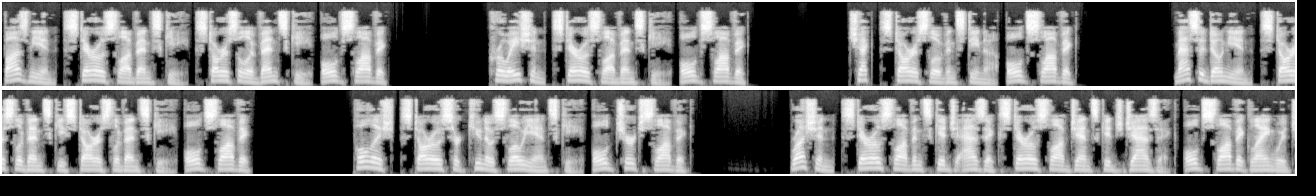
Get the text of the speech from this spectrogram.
Bosnian, Staroslavensky, Staroslavensky, Old Slavic Croatian, Staroslavensky, Old Slavic Czech, Staroslovenstina, Old Slavic. Macedonian, Staroslavensky Staroslavensky, Old Slavic. Polish, Staro-Serkuno-Slowiansky, Old Church Slavic. Russian, Staroslavenskij Azik Staroslavjanskij Jazik, Old Slavic language.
